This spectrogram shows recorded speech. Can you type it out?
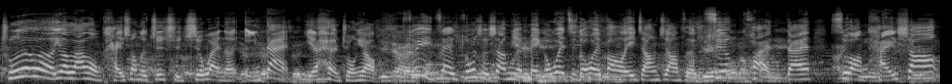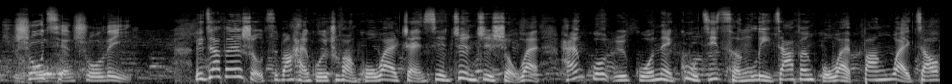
除了要拉拢台商的支持之外呢，银弹也很重要。所以在桌子上面每个位置都会放了一张这样子的捐款单，希望台商出钱出力。李嘉芬首次帮韩国出访国外，展现政治手腕。韩国于国内顾基层，李嘉芬国外帮外交，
